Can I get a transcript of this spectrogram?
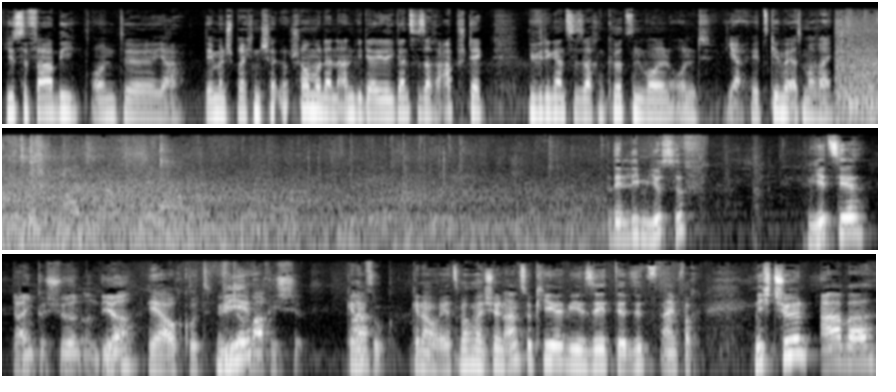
Yusuf Abi. Und äh, ja, dementsprechend schauen wir dann an, wie der die ganze Sache absteckt, wie wir die ganze Sachen kürzen wollen. Und ja, jetzt gehen wir erstmal rein. Den lieben Yusuf, wie geht's dir? Dankeschön und dir? Ja, auch gut. Wieder mache ich genau, Anzug. Genau, jetzt machen wir einen schönen Anzug hier. Wie ihr seht, der sitzt einfach nicht schön, aber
